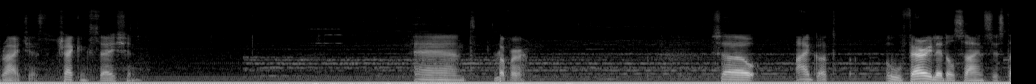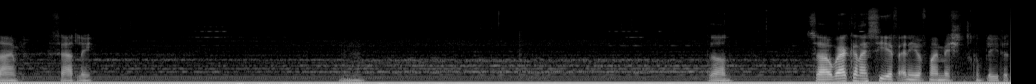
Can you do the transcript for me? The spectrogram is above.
Right, yes, the tracking station. And rover. So I got oh very little science this time, sadly. Hmm. Done. So where can I see if any of my missions completed?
